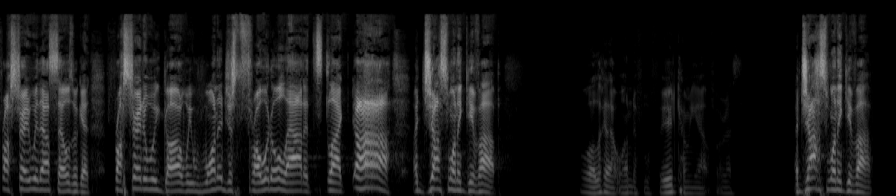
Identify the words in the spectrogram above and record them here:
frustrated with ourselves. We get frustrated with God. We want to just throw it all out. It's like, ah, I just want to give up. Oh, look at that wonderful food coming out for us. I just want to give up.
